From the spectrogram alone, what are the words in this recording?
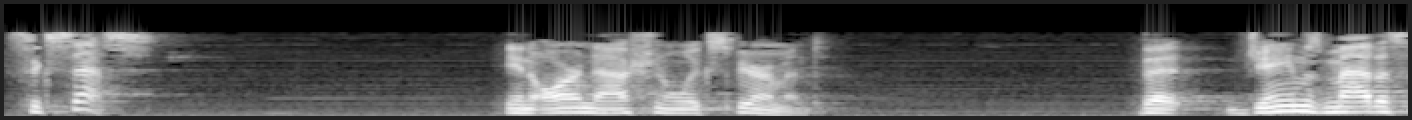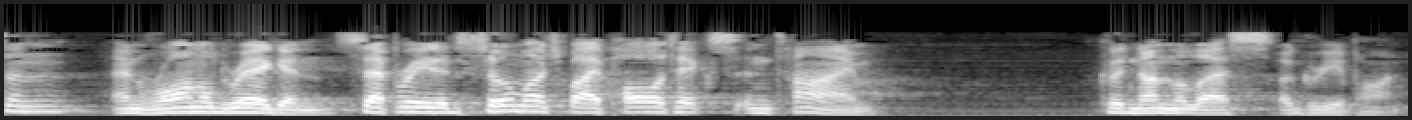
success in our national experiment. That James Madison and Ronald Reagan, separated so much by politics and time, could nonetheless agree upon.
